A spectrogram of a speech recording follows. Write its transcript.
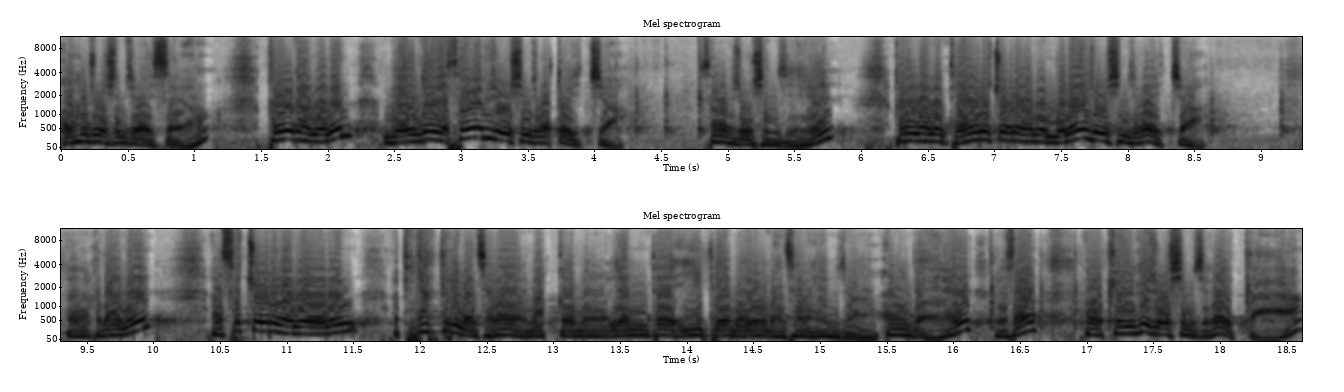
업무 중심지가 있어요. 그런가 하면은 명동에 상업이 중심지가 또 있죠. 상업이 중심지. 그런가 하면 대학로 쪽으로 가면 문화의 중심지가 있죠. 어, 그 다음에 어, 서쪽으로 가면은 대학들이 많잖아요. 막그뭐 연대, 이대 뭐 이런 거 많잖아요. 그죠? 홍대. 그래서 어, 교육의 중심지가 있다.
